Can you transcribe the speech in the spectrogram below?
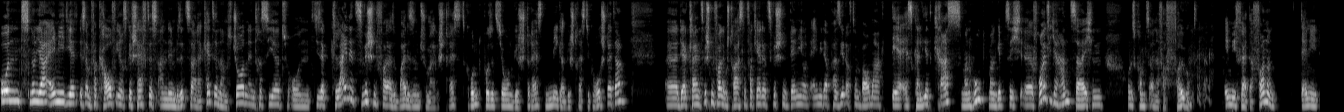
Und nun ja, Amy, die ist am Verkauf ihres Geschäftes an den Besitzer einer Kette namens Jordan interessiert. Und dieser kleine Zwischenfall, also beide sind schon mal gestresst, Grundposition gestresst, mega gestresste Großstädter. Äh, der kleine Zwischenfall im Straßenverkehr, der zwischen Danny und Amy da passiert auf dem Baumarkt, der eskaliert krass. Man hupt, man gibt sich äh, freundliche Handzeichen und es kommt zu einer Verfolgungsjagd. Amy fährt davon und Danny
